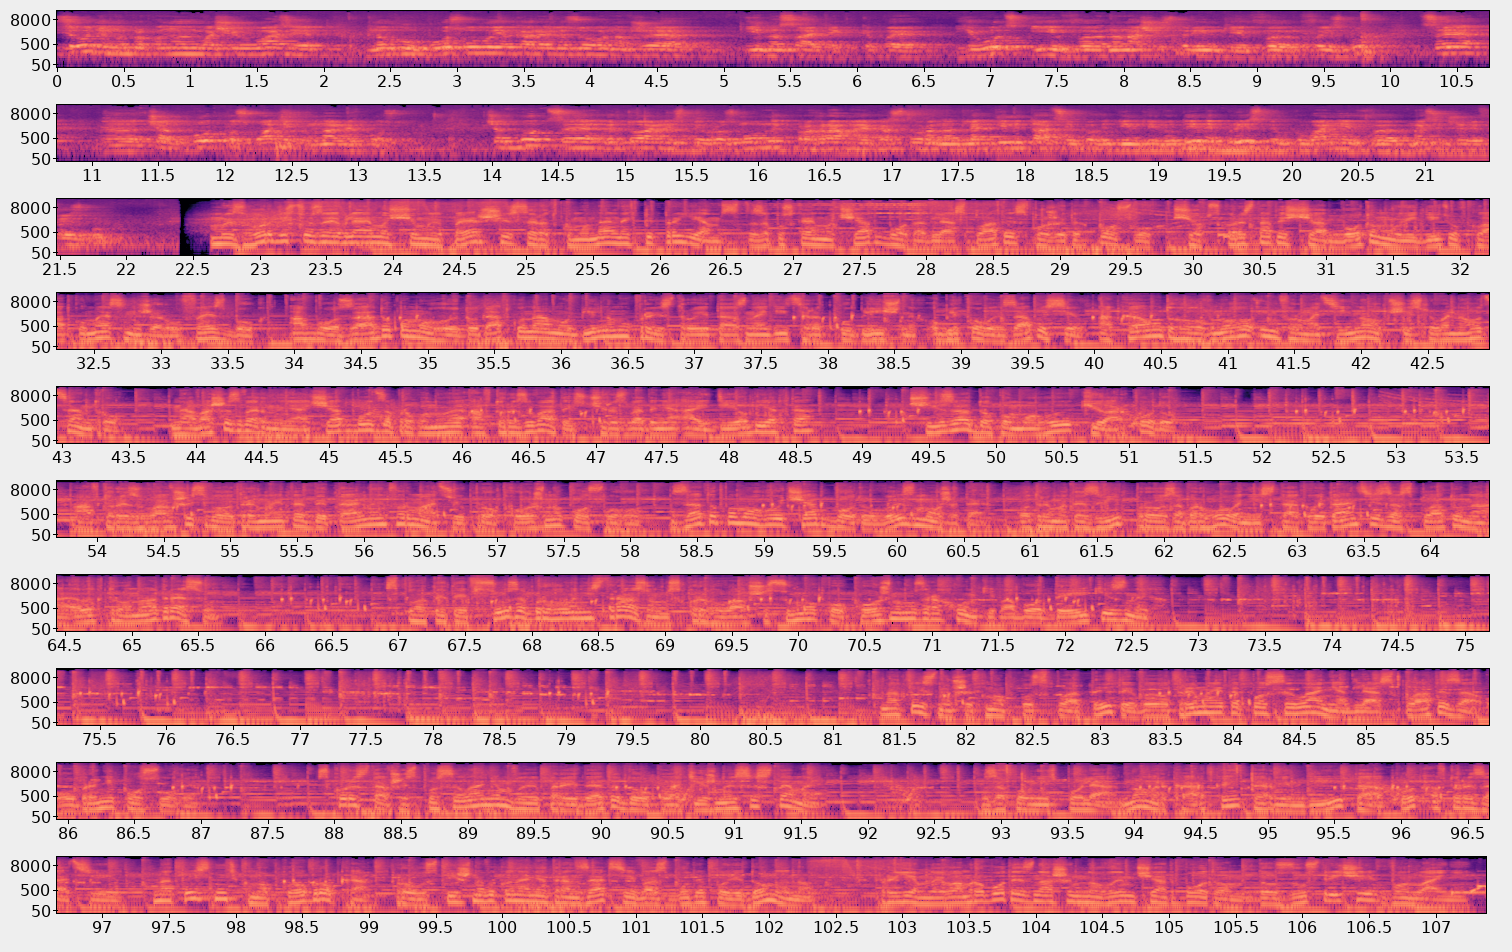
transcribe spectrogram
Сьогодні ми пропонуємо вашій увазі нову послугу, яка реалізована вже і на сайті КП ГІОЦ, і в, на нашій сторінці в Facebook. Це е, чат-бот по сплаті комунальних послуг. Чат-бот це віртуальний співрозмовник, програма, яка створена для імітації поведінки людини при спілкуванні в месенджері Facebook. Ми з гордістю заявляємо, що ми перші серед комунальних підприємств запускаємо чат-бота для сплати спожитих послуг. Щоб скористатись чат-ботом, увійдіть у вкладку месенджеру Facebook або за допомогою додатку на мобільному пристрої та знайдіть серед публічних облікових записів аккаунт головного інформаційно-обчислювального центру. На ваше звернення чат-бот запропонує авторизуватись через введення ID об'єкта чи за допомогою QR-коду. Авторизувавшись, ви отримаєте детальну інформацію про кожну послугу. За допомогою чат-боту ви зможете отримати звіт про заборгованість та квитанції за сплату на електронну адресу. Сплатити всю заборгованість разом, скоригувавши суму по кожному з рахунків або деякі з них. Натиснувши кнопку Сплатити, ви отримаєте посилання для сплати за обрані послуги. Скориставшись посиланням, ви перейдете до платіжної системи. Заповніть поля номер картки, термін дії та код авторизації. Натисніть кнопку Обробка. Про успішне виконання транзакції вас буде повідомлено. Приємної вам роботи з нашим новим чат-ботом. До зустрічі в онлайні.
